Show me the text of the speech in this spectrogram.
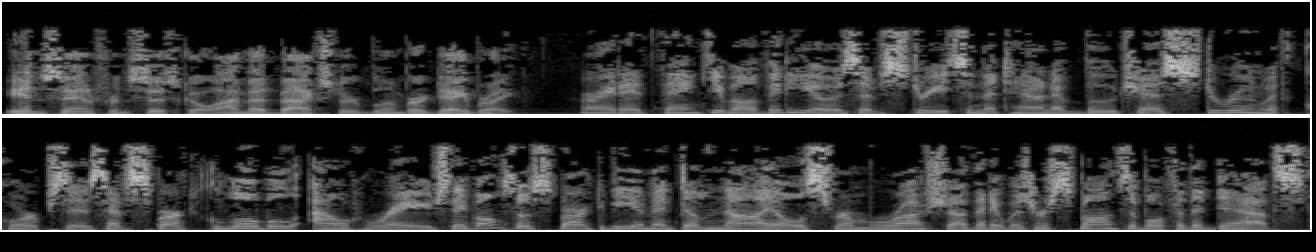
In San Francisco, I'm Ed Baxter, Bloomberg Daybreak. All right, Ed, thank you. Well, videos of streets in the town of Bucha strewn with corpses have sparked global outrage. They've also sparked vehement denials from Russia that it was responsible for the deaths.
